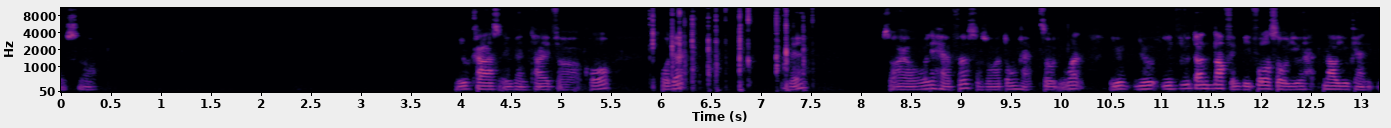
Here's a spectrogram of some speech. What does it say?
It's not new class you can type uh, call project okay so I already have this so I don't have so what you you if you done nothing before so you now you can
